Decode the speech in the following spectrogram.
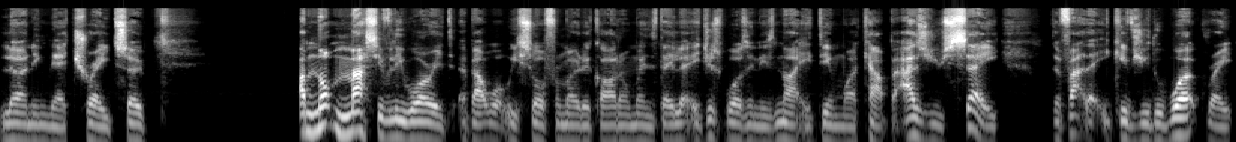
learning their trade. So I'm not massively worried about what we saw from Odegaard on Wednesday. Look, it just wasn't his night. It didn't work out. But as you say, the fact that he gives you the work rate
